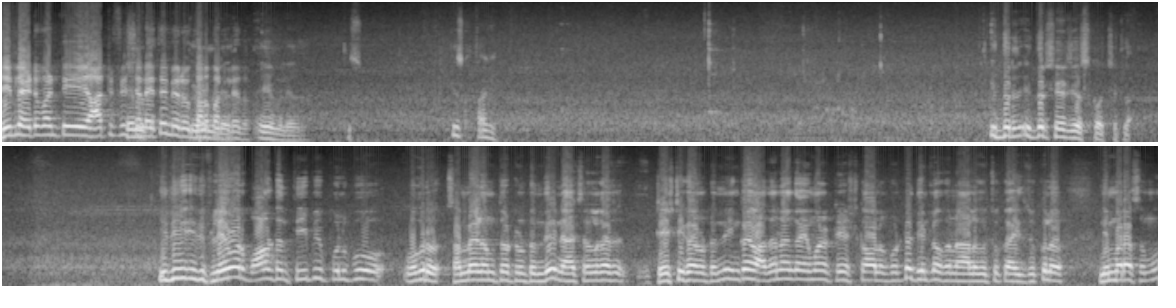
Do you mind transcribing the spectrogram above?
దీంట్లో ఎటువంటి ఆర్టిఫిషియల్ అయితే మీరు కలపట్లేదు. లేదు ఏమి లేదు. తీసుకో. తీసుకో తాగి. ఇద్దరు ఇద్దరు షేర్ చేసుకోవచ్చు ఇట్లా. ఇది ఇది ఫ్లేవర్ బాగుంటుంది. తీపి పులుపు ఒగురు సమ్మేళనంతో ఉంటుంది. న్యాచురల్గా టేస్టీగా ఉంటుంది. ఇంకా అదనంగా ఏమైనా టేస్ట్ కావాలనుకుంటే దీంట్లో ఒక నాలుగు చుక్క ఐదు చుక్కలు నిమ్మరసము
